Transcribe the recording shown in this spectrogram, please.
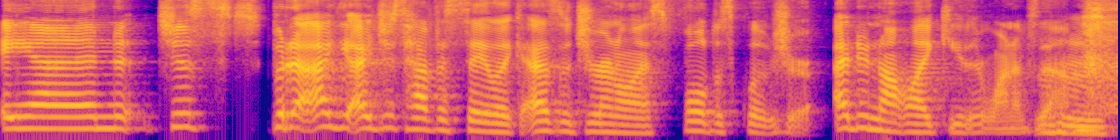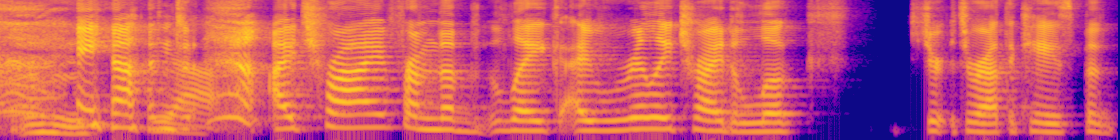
And just, but I, I just have to say, like, as a journalist, full disclosure, I do not like either one of them. Mhm, mhm. and Yeah. I try from the, like, I really try to look throughout the case, but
